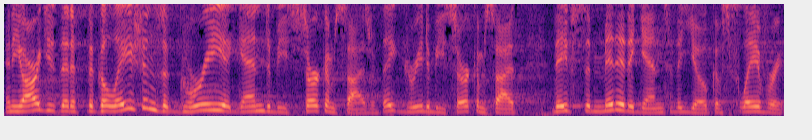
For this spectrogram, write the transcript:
And he argues that if the Galatians agree again to be circumcised, or if they agree to be circumcised, they've submitted again to the yoke of slavery.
